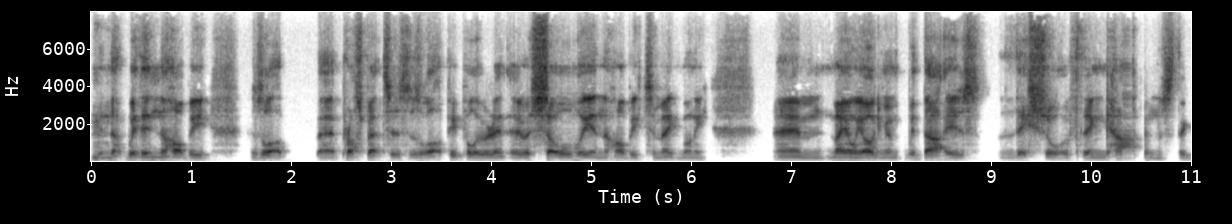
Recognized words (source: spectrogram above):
the, within the hobby, there's a lot of uh, prospectors. There's a lot of people who are in, who are solely in the hobby to make money. Um, my only argument with that is this sort of thing happens. The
